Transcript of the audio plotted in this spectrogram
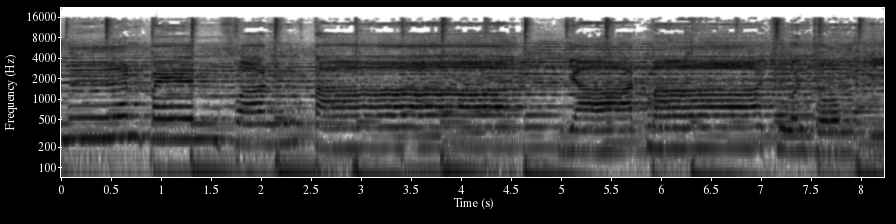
เหมือนเป็นฝันตาญาตมาชวนชมพี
